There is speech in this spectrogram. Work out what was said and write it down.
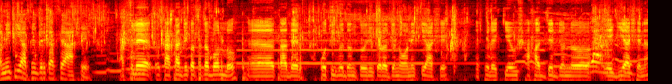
অনেকেই আপনাদের কাছে আসে। আসলে কাকা যে কথাটা বলল তাদের প্রতিবেদন তৈরি করার জন্য অনেকেই আসে। আসলে কেউ সাহায্যের জন্য এগিয়ে আসে না।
